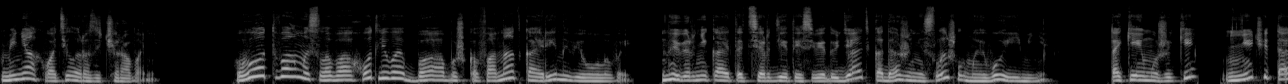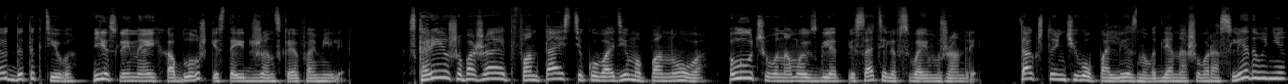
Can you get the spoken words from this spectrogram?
Меня охватило разочарование. Вот вам и словоохотливая бабушка, фанатка Арины Виоловой. Наверняка этот сердитый с виду дядька даже не слышал моего имени. Такие мужики не читают детективы, если на их обложке стоит женская фамилия. Скорее уж обожает фантастику Вадима Панова, лучшего, на мой взгляд, писателя в своем жанре. Так что ничего полезного для нашего расследования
